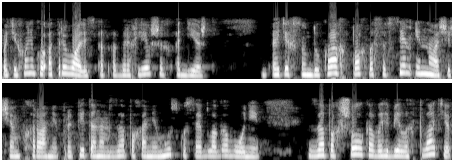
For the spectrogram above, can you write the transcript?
потихоньку отрывались от одряхлевших одежд. В этих сундуках пахло совсем иначе, чем в храме, пропитанном запахами мускуса и благовоний. Запах шелковых белых платьев,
